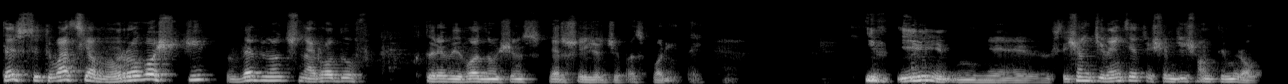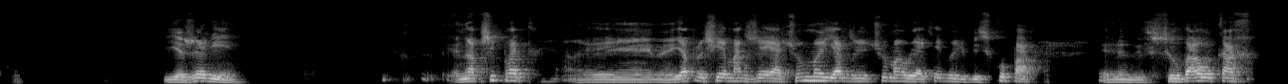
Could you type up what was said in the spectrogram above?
to jest sytuacja wrogości wewnątrz narodów, które wywodzą się z pierwszej Rzeczypospolitej. I, I w 1980 roku, jeżeli na przykład e, ja prosiłem Andrzeja Czumę i Andrzej Czuma u jakiegoś biskupa e, w Suwałkach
